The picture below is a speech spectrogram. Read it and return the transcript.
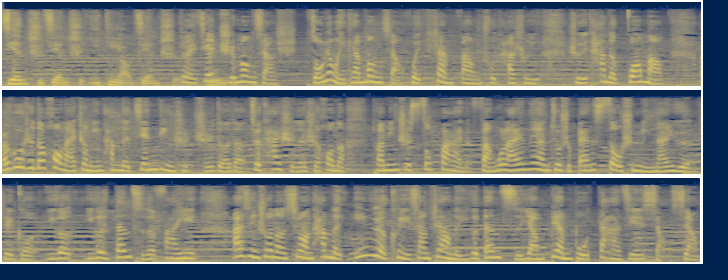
坚持，坚持，一定要坚持。对，坚持梦想，总有一天梦想会绽放出它属于属于它的光芒。而故事的后来证明，他们的坚定是值得的。最开始的时候呢，团名是 So Bad，反过来念就是 Bad Soul，是闽南语这个一个一个单词的发音。阿信说呢，希望他们的音乐可以像这样的一个单词一样，遍布大街小巷。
